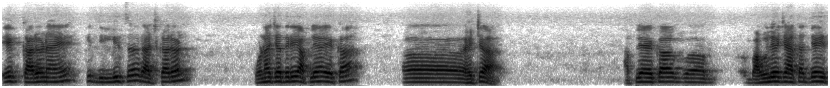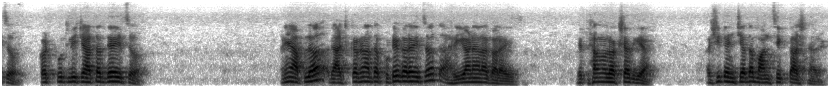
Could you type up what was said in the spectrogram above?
एक कारण आहे की दिल्लीचं राजकारण कोणाच्या तरी आपल्या एका ह्याच्या आपल्या एका बाहुल्याच्या हातात द्यायचं कठपुतलीच्या हातात द्यायचं. आणि आपलं राजकारण आता कुठे करायचं? तर हरियाणाला करायचं. मित्रांनो लक्षात घ्या. अशी त्यांची आता मानसिकता असणार आहे.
